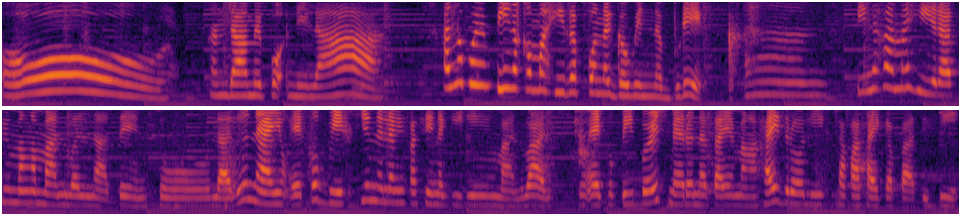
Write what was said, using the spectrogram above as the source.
Oh! Yes. Ang dami po nila. Ano po yung pinakamahirap po na gawin na brick? Um, pinakamahirap yung mga manual natin. So, lalo na yung Eco Bricks, yun na lang kasi nagiging manual. Yung Eco Pavers, meron na tayong mga hydraulic tsaka high capacity.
